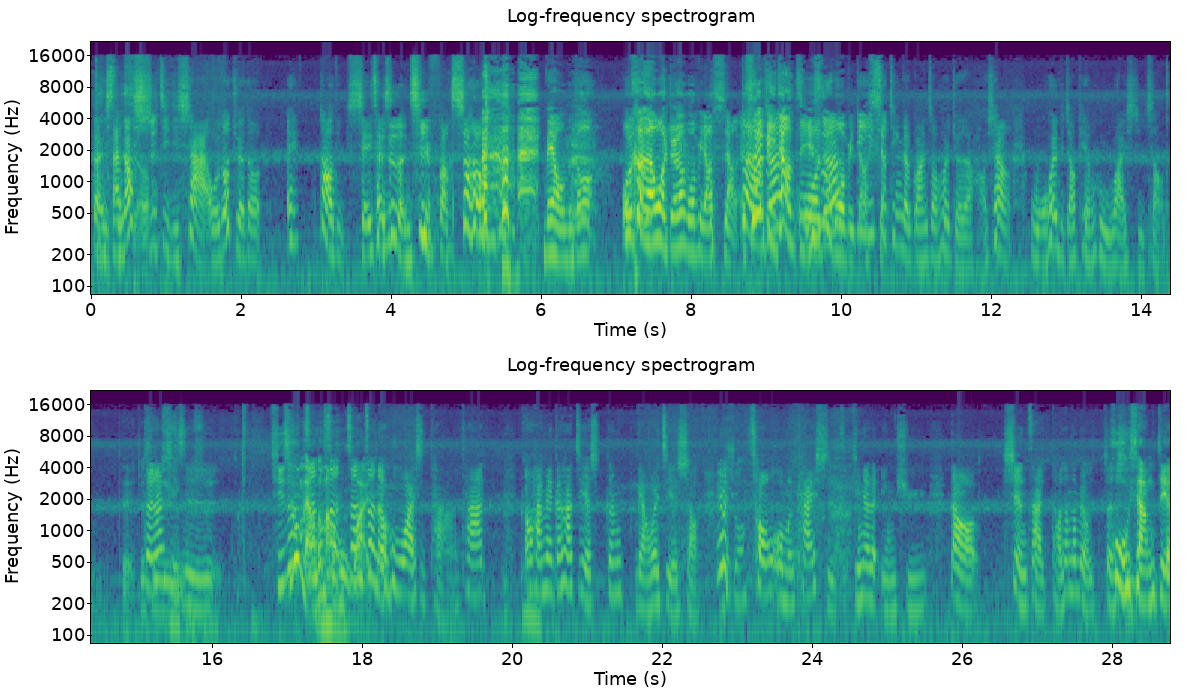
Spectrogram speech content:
对，三你知道十几集下来，我都觉得，哎，到底谁才是人气榜上？没有，我们都。我可能我觉得我比较像、欸，对，所以比较级我觉得是我比较第一次，听的观众会觉得好像我会比较偏户外系少女。对，就是对，但其实其实我们两个都蛮真户外真正的户外是他，他哦还没跟他介跟两位介绍，因为从我们开始今天的营区到现在，好像都没有正式互相介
